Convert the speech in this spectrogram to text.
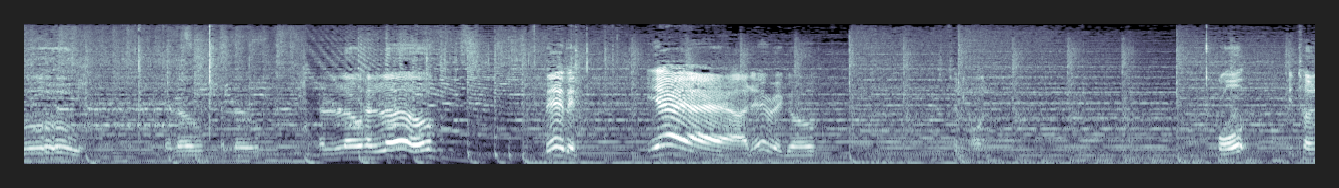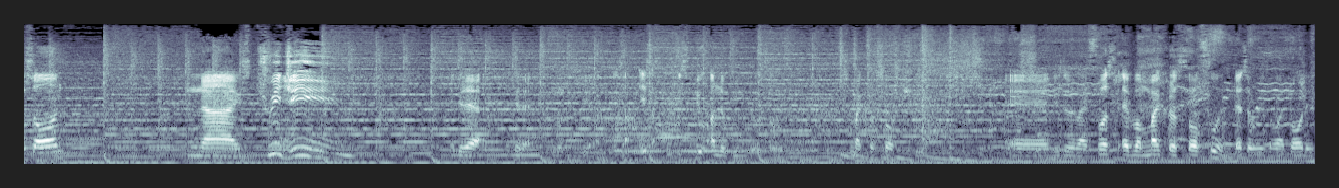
Ooh. Hello, hello. Hello, hello. Baby. Yeah, there we go. Let's turn it on. Oh, it turns on. Nice. 3G. Look at that. Look at that. It's, it's, built under Windows, so it's Microsoft. And this is my first ever Microsoft phone. That's the reason why I bought it.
